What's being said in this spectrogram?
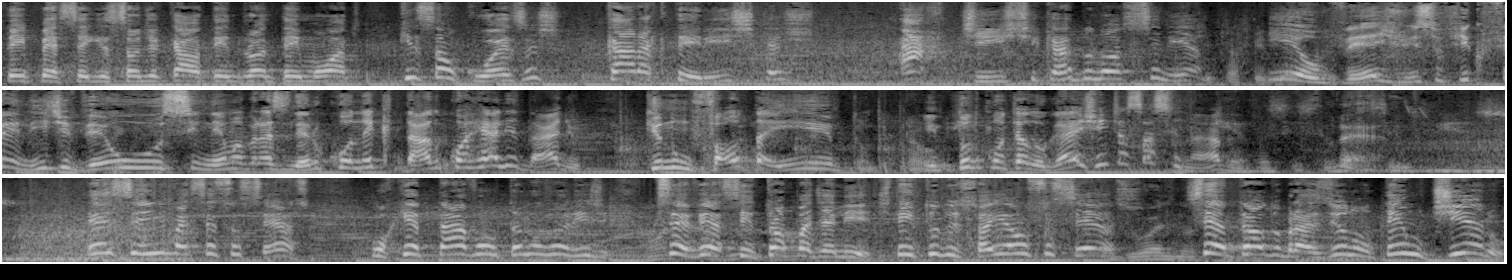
tem perseguição de carro, tem drone, tem moto, que são coisas características artísticas do nosso cinema. E eu vejo isso, fico feliz de ver o cinema brasileiro conectado com a realidade. Que não falta aí, em tudo quanto é lugar, é gente assassinada. Esse aí vai ser sucesso, porque tá voltando às origens. Você vê assim, Tropa de Elite, tem tudo isso aí, é um sucesso. Central do Brasil não tem um tiro.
